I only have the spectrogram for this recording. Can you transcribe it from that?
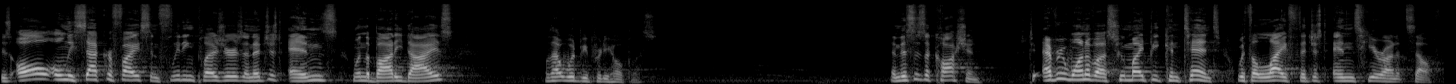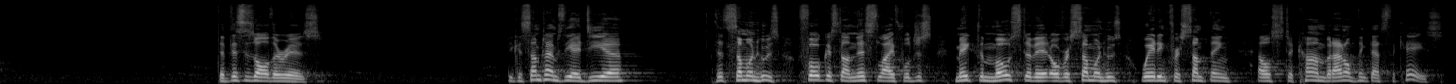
is all only sacrifice and fleeting pleasures and it just ends when the body dies, well, that would be pretty hopeless. And this is a caution to every one of us who might be content with a life that just ends here on itself. That this is all there is. Because sometimes the idea that someone who's focused on this life will just make the most of it over someone who's waiting for something else to come, but I don't think that's the case.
